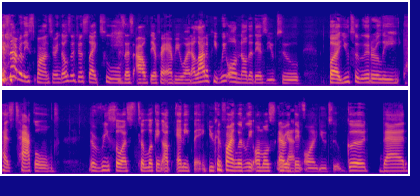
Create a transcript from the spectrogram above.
It's not really sponsoring. Those are just like tools that's out there for everyone. A lot of people, we all know that there's YouTube, but YouTube literally has tackled the resource to looking up anything. You can find literally almost Yes. everything on YouTube good, bad,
